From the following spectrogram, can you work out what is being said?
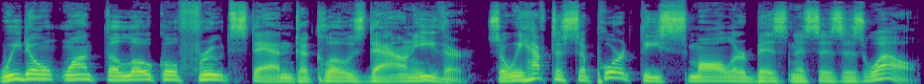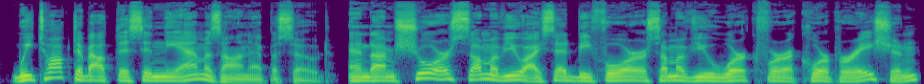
we don't want the local fruit stand to close down either. So we have to support these smaller businesses as well. We talked about this in the Amazon episode. And I'm sure some of you, I said before, some of you work for a corporation,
